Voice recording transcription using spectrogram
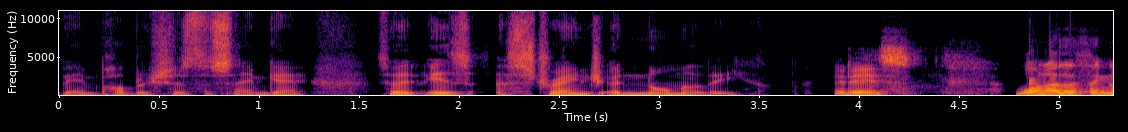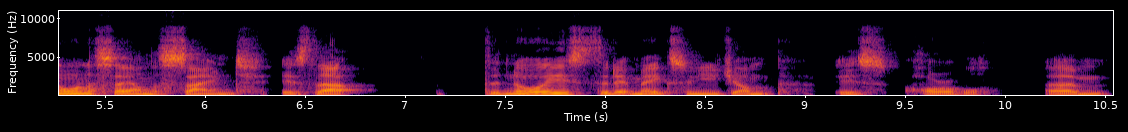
being published as the same game. So it is a strange anomaly. It is. One other thing I want to say on the sound is that the noise that it makes when you jump is horrible um,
